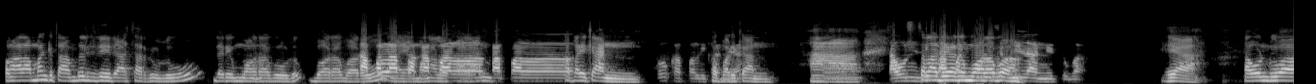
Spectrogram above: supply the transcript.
Pengalaman kita ambil dari dasar dulu, dari Muara Baru, Muara Baru, Hmm. Kapal nah, apa? mana Kapal kapal kapal ikan, Oh, kapal ikan. kapal ya. ikan. Ah, Tahun Setelah ada Muara Baru. 89 itu, Pak. ya. Tahun 2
